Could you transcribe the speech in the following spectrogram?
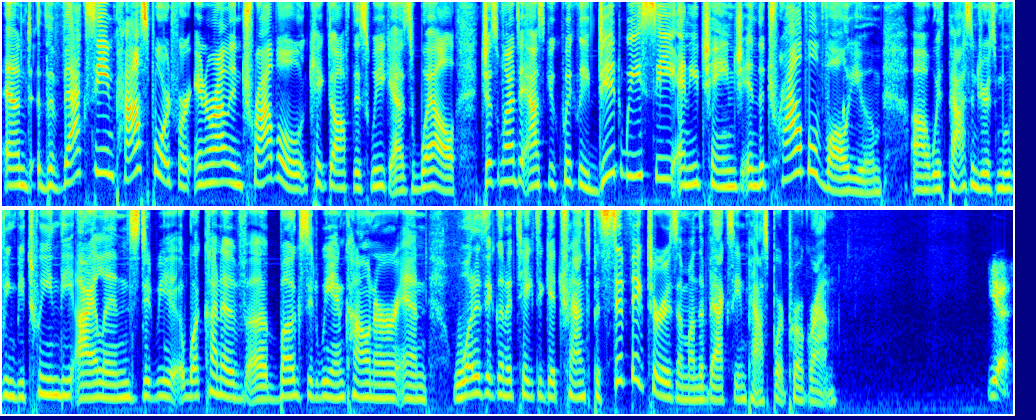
and the vaccine passport for inter-island travel kicked off this week as well. Just wanted to ask you quickly: Did we see any change in the travel volume uh, with passengers moving between the islands? Did we? What kind of uh, bugs did we encounter, and what is it going to take to get trans-Pacific tourism on the vaccine passport program? Yes,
